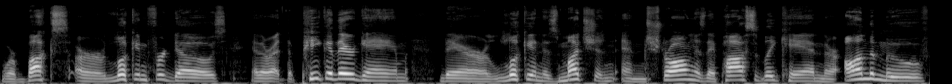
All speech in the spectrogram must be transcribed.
where bucks are looking for does and they're at the peak of their game. They're looking as much and, and strong as they possibly can. They're on the move.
